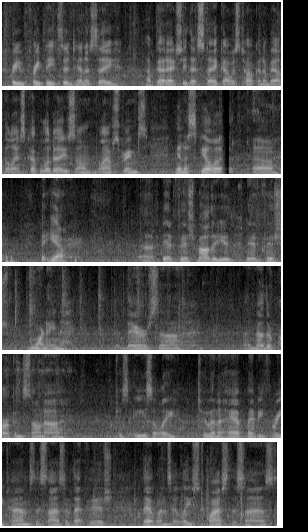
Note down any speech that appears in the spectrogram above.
Free free pizza in Tennessee. I've got actually that steak I was talking about the last couple of days on live streams in a skillet. Uh, but yeah, uh, dead fish bother you, dead fish warning. There's uh, another Parkinsoni, which is easily two and a half, maybe three times the size of that fish. That one's at least twice the size.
